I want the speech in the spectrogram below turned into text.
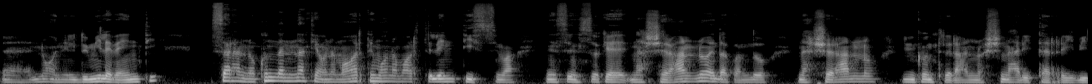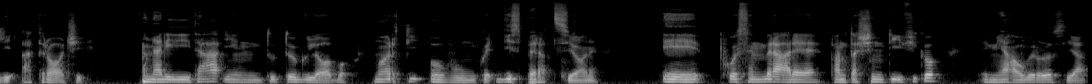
eh, noi nel 2020, saranno condannati a una morte, ma una morte lentissima, nel senso che nasceranno e da quando nasceranno incontreranno scenari terribili, atroci, un'aridità in tutto il globo, morti ovunque, disperazione. E può sembrare fantascientifico, e mi auguro lo sia,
